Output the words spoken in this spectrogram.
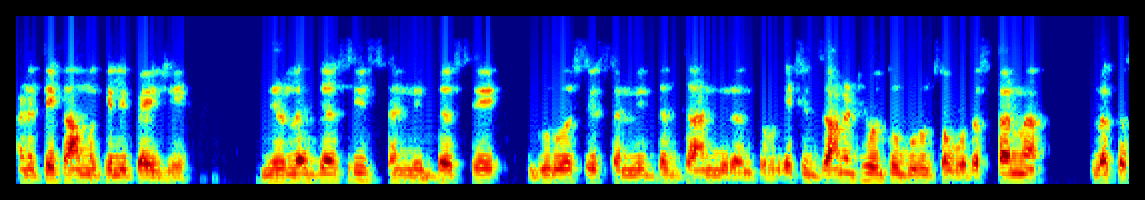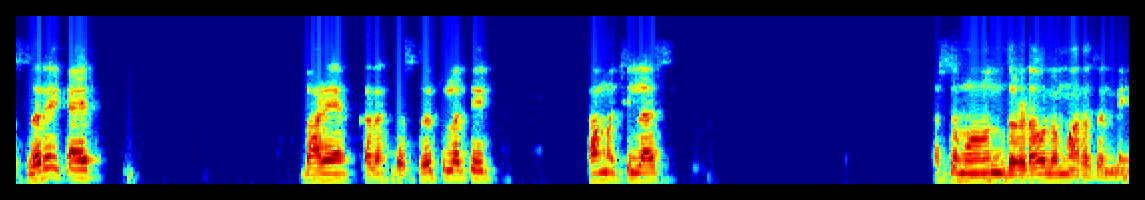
आणि ते काम केली पाहिजे. निर्लज्जाशी सन्निध असे गुरु असे सन्निध जाण निरंतर याची जाण ठेवतो गुरु सोबत असताना. तुला कसलं रे काय? भाड्या कला कसलं तुला ते कामाची लाज असं म्हणून दरडावलं महाराजांनी.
